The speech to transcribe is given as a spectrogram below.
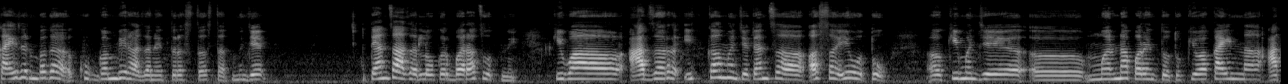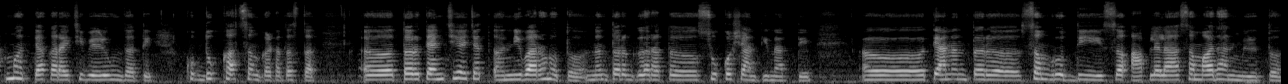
काही जण बघा खूप गंभीर आजाराने त्रस्त असतात. म्हणजे त्यांचा आजार लवकर बराच होत नाही. किंवा आजार इतका म्हणजे त्यांचा असं हे होतो की म्हणजे मरणापर्यंत होतो किंवा काहींना आत्महत्या करायची वेळ होऊन जाते. खूप दुःखात संकटात असतात. तर त्यांची ह्याच्यात निवारण होतं. नंतर घरात सुखशांती सुख शांती त्यानंतर समृद्धी स आपल्याला समाधान मिळतं.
